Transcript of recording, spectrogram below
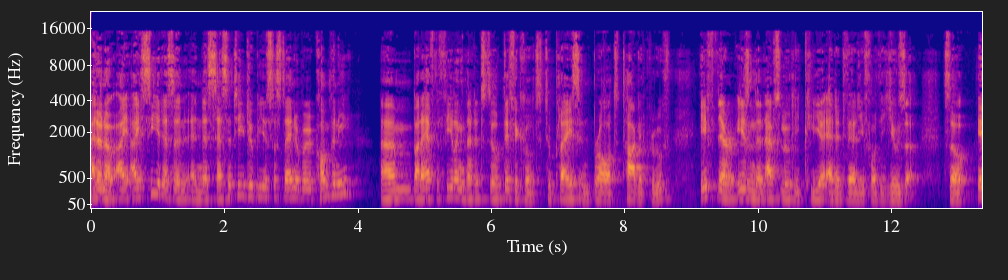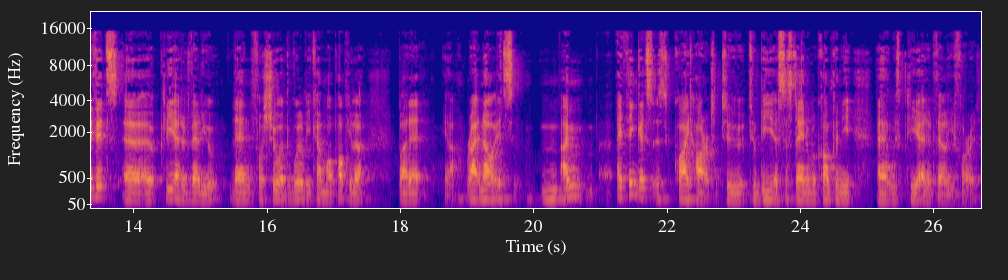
I don't know, I, I see it as a, a necessity to be a sustainable company. Um, but I have the feeling that it's still difficult to place in broad target group if there isn't an absolutely clear added value for the user. So if it's a, clear added value, then for sure it will become more popular. But uh, yeah, right now it's I'm I think it's it's quite hard to to be a sustainable company uh, with clear added value for it.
